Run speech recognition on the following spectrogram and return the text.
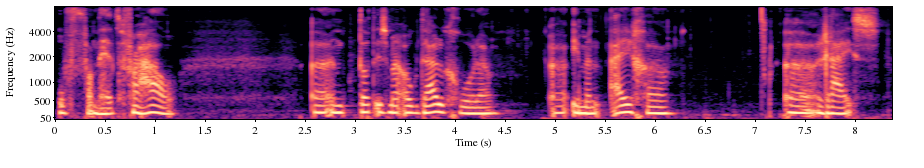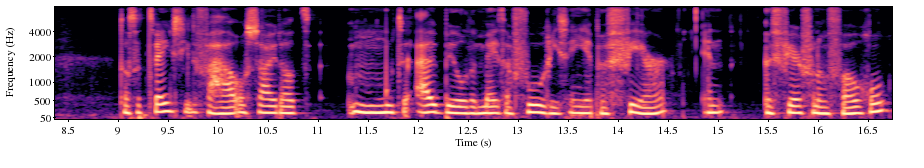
of van het verhaal. Uh, en dat is mij ook duidelijk geworden uh, in mijn eigen reis dat het tweelingzielenverhaal, zou je dat moeten uitbeelden metaforisch. En je hebt een veer en een veer van een vogel.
